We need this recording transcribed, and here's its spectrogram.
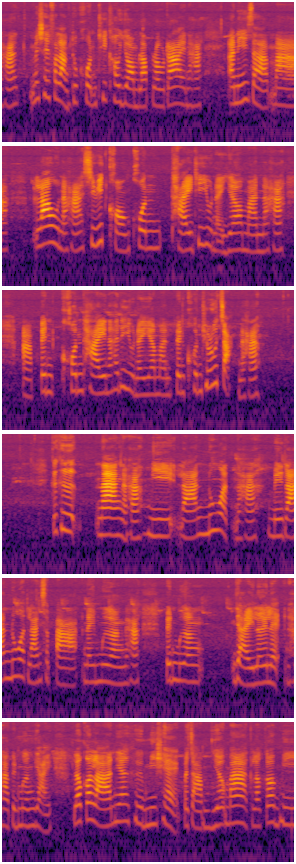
นะคะ ไม่ใช่ฝรั่งทุกคนที่เขายอมรับเราได้นะคะ อันนี้จะมา เล่านะคะ ชีวิตของคนไทยที่อยู่ในเยอรมันนะคะอ่าเป็นคนไทยนะคะที่อยู่ในเยอรมันเป็นคนที่รู้จักนะคะ ก็คือนางนะคะมีร้านนวดนะคะมีร้านนวดร้านสปาในเมืองนะคะ เป็นเมืองใหญ่เลยแหละนะคะ เป็นเมืองใหญ่ แล้วก็ร้านเนี่ยคือมีแขกประจำเยอะมาก แล้วก็มี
